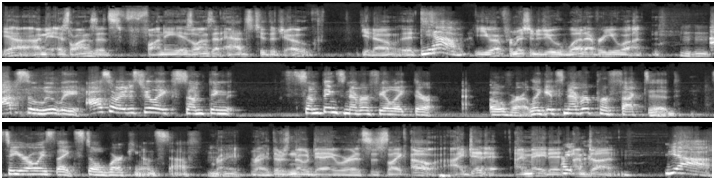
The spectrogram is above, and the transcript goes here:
Yeah, I mean, as long as it's funny, as long as it adds to the joke, you know, it's Yeah. You have permission to do whatever you want. Mm-hmm. Absolutely. Also, I just feel like something, some things never feel like they're over. Like it's never perfected. So you're always like still working on stuff. Mm-hmm. Right, right. There's no day where it's just like, oh, I did it, I made it, I- I'm done. Yeah,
